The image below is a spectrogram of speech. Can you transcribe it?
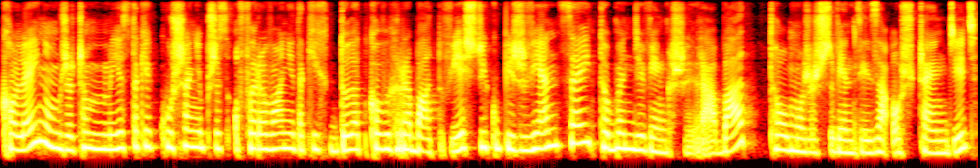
Kolejną rzeczą jest takie kuszenie przez oferowanie takich dodatkowych rabatów. Jeśli kupisz więcej, to będzie większy rabat, to możesz więcej zaoszczędzić.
